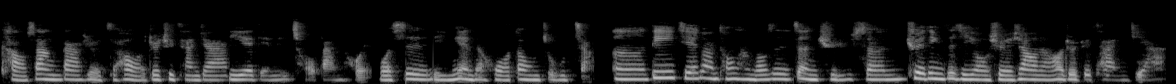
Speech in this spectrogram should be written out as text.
考上大学之后，我就去参加毕业典礼筹办会，我是里面的活动组长。嗯、第一阶段通常都是正取生，确定自己有学校，然后就去参加。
